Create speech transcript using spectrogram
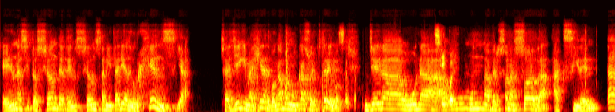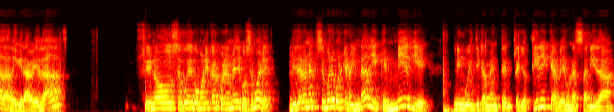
en una situación de atención sanitaria de urgencia. O sea, llega, imagínate, pongamos un caso extremo, llega una, pues. una persona sorda accidentada de gravedad, si no se puede comunicar con el médico, se muere. Literalmente se muere porque no hay nadie que medie lingüísticamente entre ellos. Tiene que haber una sanidad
